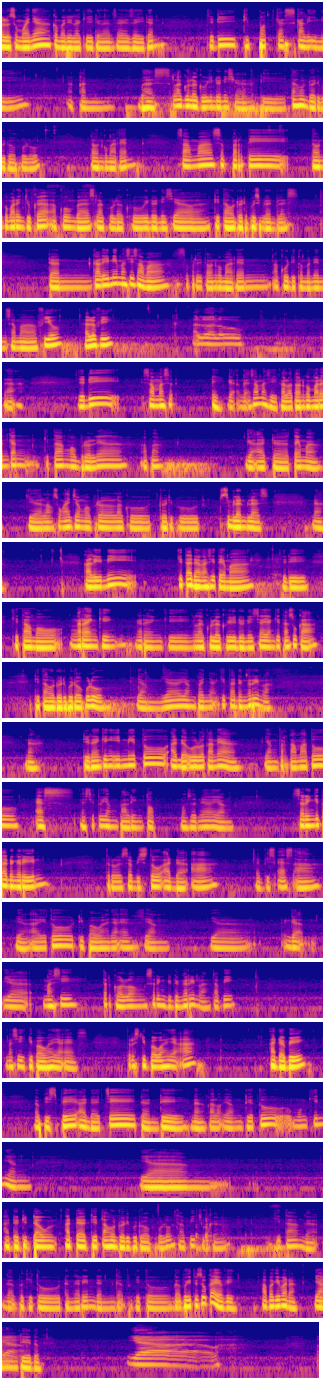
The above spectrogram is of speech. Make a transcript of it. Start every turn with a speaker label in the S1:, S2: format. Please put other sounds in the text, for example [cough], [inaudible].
S1: Halo semuanya, kembali lagi dengan saya Zaidan. Jadi di podcast kali ini akan bahas lagu-lagu Indonesia di tahun 2020, tahun kemarin. Sama seperti tahun kemarin juga aku membahas lagu-lagu Indonesia di tahun 2019. Dan kali ini masih sama seperti tahun kemarin, aku ditemenin sama Vio. Halo Vi.
S2: Halo halo.
S1: Nah, jadi sama se- eh nggak nggak sama sih. Kalau tahun kemarin kan kita ngobrolnya apa? nggak ada tema. Ya langsung aja ngobrol lagu 2019. Nah, kali ini kita ada ngasih tema. Jadi kita mau ngeranking ngeranking lagu-lagu Indonesia yang kita suka di tahun 2020 yang ya yang banyak kita dengerin lah. Nah, di ranking ini tuh ada urutannya. Yang pertama tuh S. S itu yang paling top. Maksudnya yang sering kita dengerin. Terus habis itu ada A, habis SA. Ya, A itu di bawahnya S yang ya enggak ya masih tergolong sering didengerin lah, tapi masih di bawahnya S. Terus di bawahnya A ada B, habis B ada C dan D. Nah, kalau yang D itu mungkin yang yang ada di tahun ada di tahun 2020 tapi juga kita nggak nggak begitu dengerin dan nggak begitu nggak begitu suka ya Vi apa gimana yang
S2: Ya.
S1: D itu
S2: Ya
